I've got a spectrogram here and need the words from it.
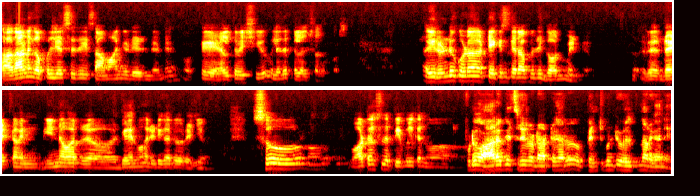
సాధారణంగా అప్పులు చేసేది సామాన్యుడు ఏంటంటే ఒకటి హెల్త్ ఇష్యూ లేదా పిల్లల చదువు కోసం. ఈ రెండు కూడా taken care of the government right now in in our Jaganmohan Reddy garu regime so what else the people can ఇప్పుడు ఆరోగ్యశ్రీలో డాక్టర్ గారు పెంచుకుంటూ వెళ్తున్నారు కానీ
